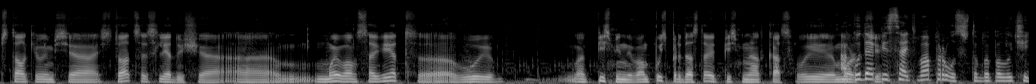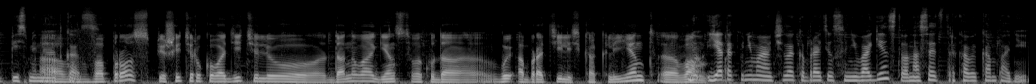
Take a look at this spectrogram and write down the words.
сталкиваемся. Ситуация следующая. Мой вам совет, вы письменный, вам пусть предоставят письменный отказ. Вы можете... А куда писать вопрос, чтобы получить письменный а, отказ? Вопрос пишите руководителю данного агентства, куда вы обратились как клиент. Э, вам... Ну, я так понимаю, человек обратился не в агентство, а на сайт страховой компании.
